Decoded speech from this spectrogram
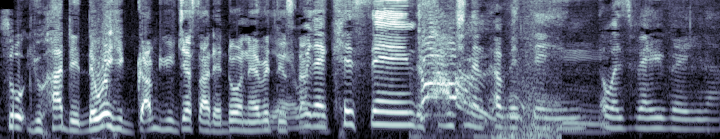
So you had it the way he grabbed you just at the door and everything Yeah, with started. the kissing, the switching and everything. It was very, very nice.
